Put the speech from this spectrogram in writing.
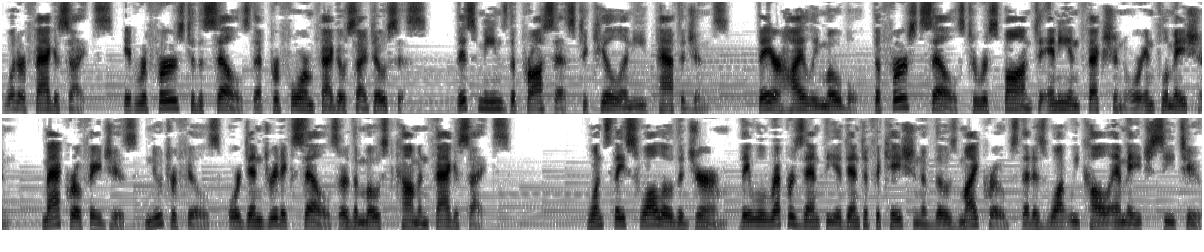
What are phagocytes? It refers to the cells that perform phagocytosis. This means the process to kill and eat pathogens. They are highly mobile, the first cells to respond to any infection or inflammation. Macrophages, neutrophils, or dendritic cells are the most common phagocytes. Once they swallow the germ, they will represent the identification of those microbes that is what we call MHC2.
